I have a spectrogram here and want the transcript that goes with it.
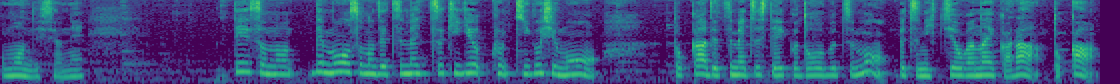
思うんですよね。でそのでもその絶滅危惧危惧種もとか絶滅していく動物も別に必要がないからとか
